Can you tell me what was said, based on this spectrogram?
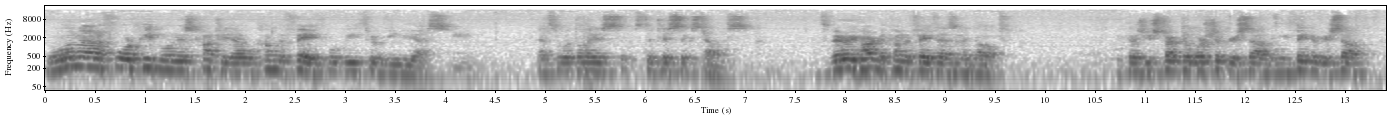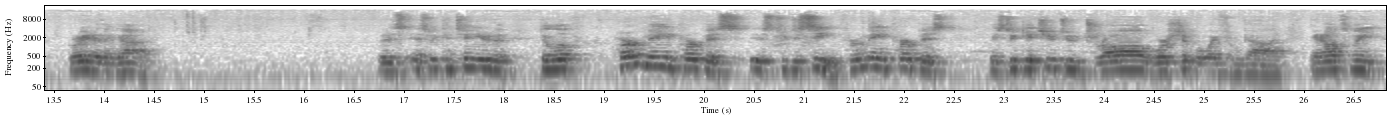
One out of four people in this country that will come to faith will be through VBS. Mm. That's what the latest statistics tell us. It's very hard to come to faith as an adult because you start to worship yourself and you think of yourself greater than God. But as, as we continue to, to look, her main purpose is to deceive. Her main purpose is to get you to draw worship away from God and ultimately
